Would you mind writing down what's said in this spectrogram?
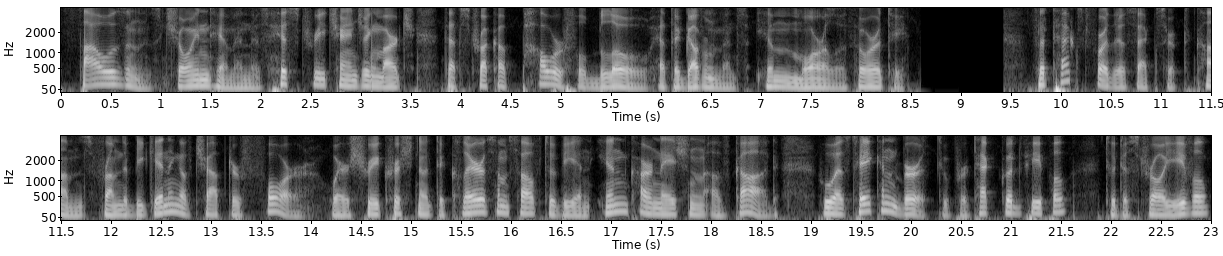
Thousands joined him in this history changing march that struck a powerful blow at the government's immoral authority. The text for this excerpt comes from the beginning of chapter 4, where Sri Krishna declares himself to be an incarnation of God who has taken birth to protect good people, to destroy evil,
